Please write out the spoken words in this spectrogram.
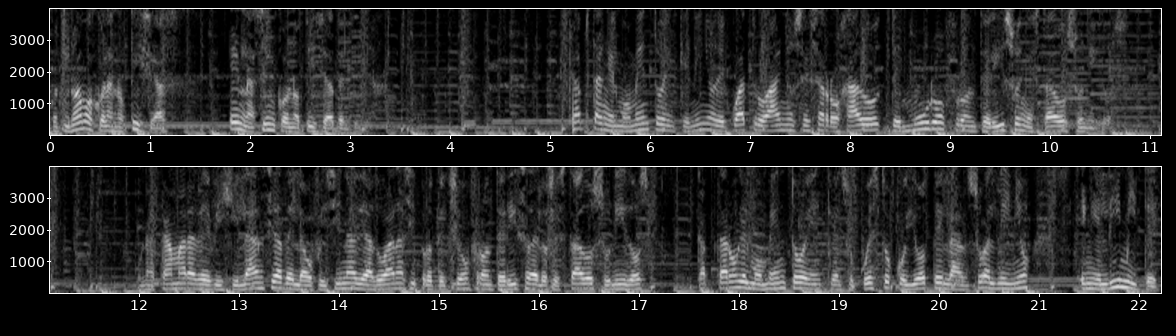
Continuamos con las noticias en las cinco noticias del día. Captan el momento en que niño de cuatro años es arrojado de muro fronterizo en Estados Unidos. Una cámara de vigilancia de la Oficina de Aduanas y Protección Fronteriza de los Estados Unidos captaron el momento en que el supuesto coyote lanzó al niño en el límite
